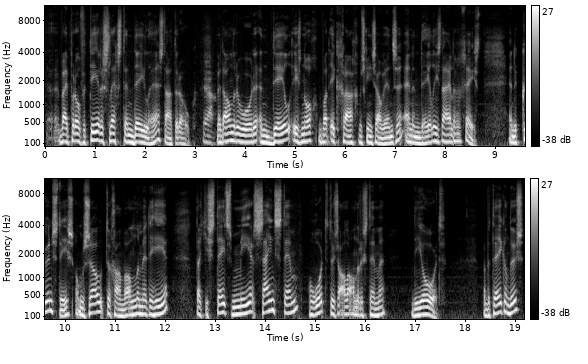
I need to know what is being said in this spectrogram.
eh, Wij profiteren slechts ten dele, hè, staat er ook. Ja. Met andere woorden, een deel is nog wat ik graag misschien zou wensen. En een deel is de Heilige Geest. En de kunst is om zo te gaan wandelen met de Heer. Dat je steeds meer zijn stem hoort tussen alle andere stemmen die je hoort. Dat betekent dus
